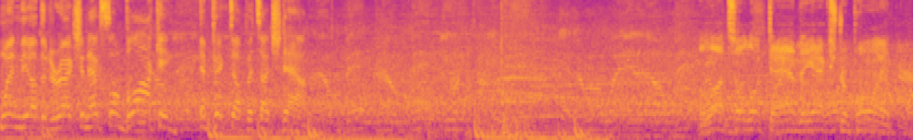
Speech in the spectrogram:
went the other direction, excellent blocking, and picked up a touchdown. Lutz looked to add the extra point.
